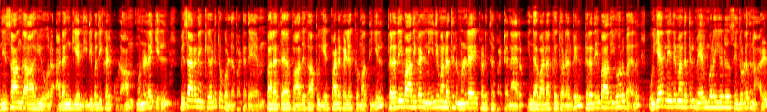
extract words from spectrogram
நிசாங்க ஆகியோர் அடங்கிய நீதிபதிகள் குழாம் முன்னிலையில் விசாரணைக்கு எடுத்துக் கொள்ளப்பட்டது. பலத்த பாதுகாப்பு ஏற்பாடுகளுக்கு மத்தியில் பிரதிவாதிகள் நீதிமன்றத்தில் முன்னிலைப்படுத்தப்பட்டனர். இந்த வழக்கு தொடர்பில் பிரதிவாதியொருவர் உயர் நீதிமன்றத்தில் மேல்முறையீடு செய்துள்ளதனால்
